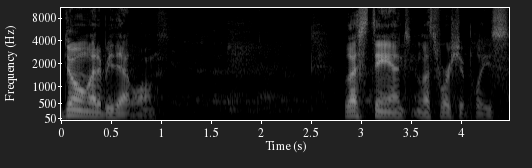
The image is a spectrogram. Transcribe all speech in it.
Don't let it be that long. Let's stand and let's worship, please.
